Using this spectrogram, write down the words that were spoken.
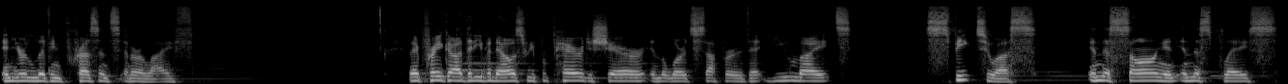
and your living presence in our life. And I pray, God, that even now as we prepare to share in the Lord's Supper, that you might speak to us in this song and in this place,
